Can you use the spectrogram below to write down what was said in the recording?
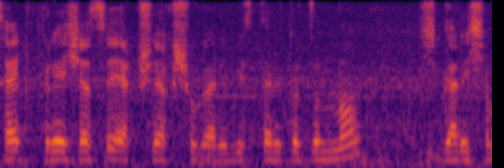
সাইড ফ্রেশ আছে, একশো একশো গাড়ি। বিস্তারিতর জন্য গাড়ি সেবা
